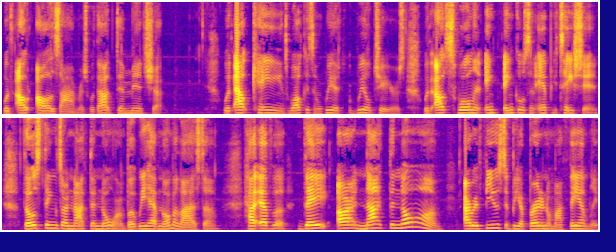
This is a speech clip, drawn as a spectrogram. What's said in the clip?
without Alzheimer's, without dementia, without canes, walkers, and wheel- wheelchairs, without swollen an- ankles and amputation. Those things are not the norm, but we have normalized them. However, they are not the norm. I refuse to be a burden on my family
